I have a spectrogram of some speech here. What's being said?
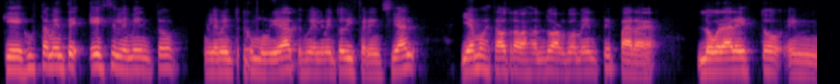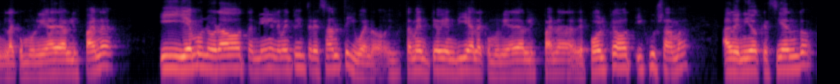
que justamente ese elemento, elemento de comunidad, es un elemento diferencial y hemos estado trabajando arduamente para lograr esto en la comunidad de habla hispana y hemos logrado también elementos interesantes y bueno, justamente hoy en día la comunidad de habla hispana de Polkadot y Kusama ha venido creciendo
